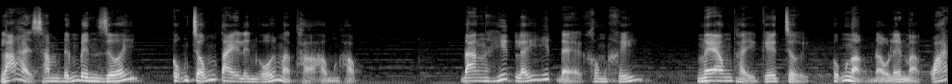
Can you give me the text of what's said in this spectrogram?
Lão hải sâm đứng bên dưới, cũng chống tay lên gối mà thở hồng hộc đang hít lấy hít để không khí. Nghe ông thầy kia chửi cũng ngẩng đầu lên mà quát.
